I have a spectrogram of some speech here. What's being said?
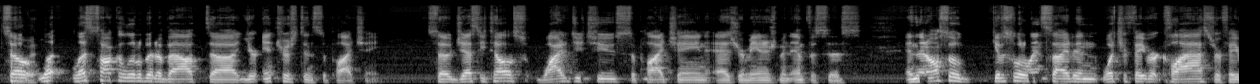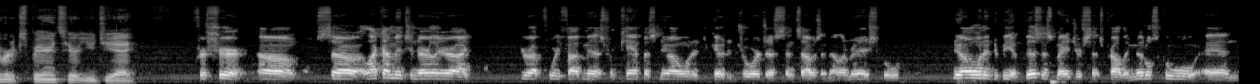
So let, us talk a little bit about uh, your interest in supply chain. So Jesse, tell us why did you choose supply chain as your management emphasis, and then also give us a little insight in what's your favorite class or favorite experience here at UGA. For sure. Um, so, like I mentioned earlier, I grew up 45 minutes from campus. Knew I wanted to go to Georgia since I was in elementary school. Knew I wanted to be a business major since probably middle school, and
